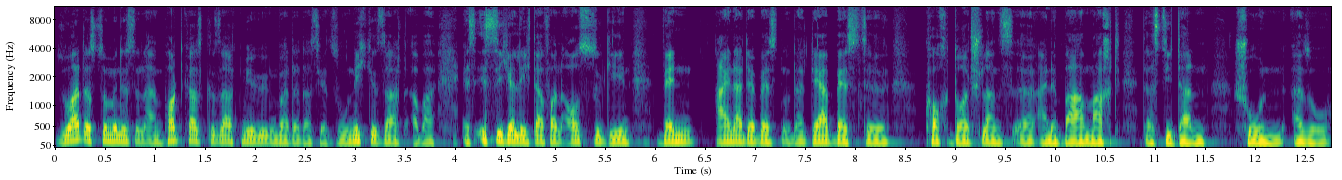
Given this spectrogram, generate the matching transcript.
So hat er es zumindest in einem Podcast gesagt. Mir gegenüber hat er das jetzt so nicht gesagt, aber es ist sicherlich davon auszugehen, wenn einer der besten oder der beste Koch Deutschlands äh, eine Bar macht, dass die dann schon also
